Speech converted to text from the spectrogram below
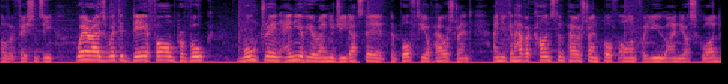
of efficiency. Whereas with the day form provoke won't drain any of your energy. That's the, the buff to your power strength. And you can have a constant power strength buff on for you and your squad.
